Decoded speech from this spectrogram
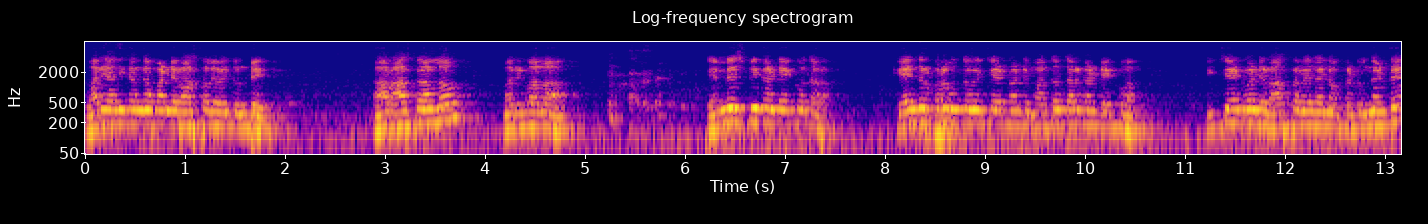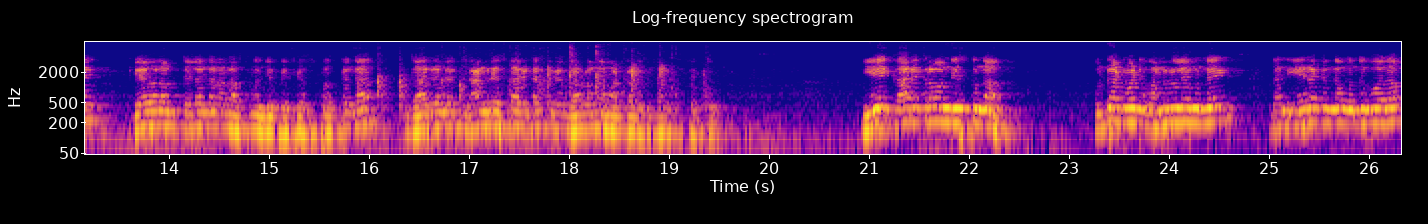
వరి అధికంగా పండే రాష్ట్రాలు ఏవైతే ఉంటే ఆ రాష్ట్రాల్లో మరి ఇవాళ ఎంఎస్పి కంటే ఎక్కువ ధర కేంద్ర ప్రభుత్వం ఇచ్చేటువంటి మద్దతు ధర కంటే ఎక్కువ ఇచ్చేటువంటి రాష్ట్రం ఏదైనా ఒకటి ఉందంటే కేవలం తెలంగాణ రాష్ట్రం అని చెప్పేసి స్పష్టంగా గారి- కాంగ్రెస్ కార్యకర్తగా గర్వంగా మాట్లాడే పరిస్థితి ఏ కార్యక్రమం తీసుకున్నా ఉన్నటువంటి వనరులు ఏమున్నాయి? దాన్ని ఏ రకంగా ముందుకు పోదాం?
